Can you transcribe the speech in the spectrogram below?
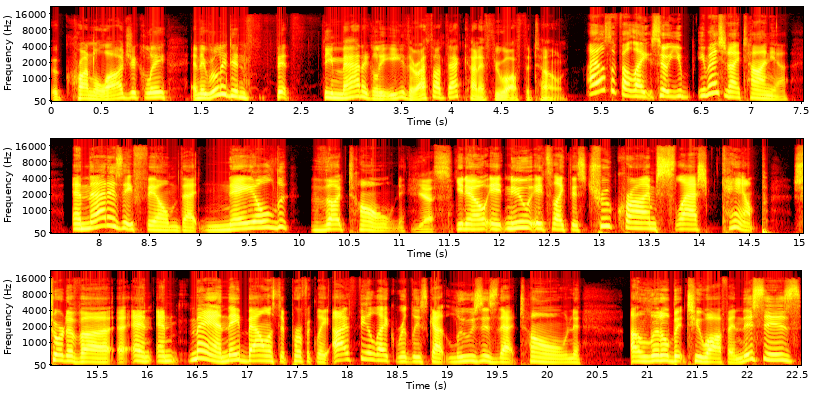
uh, chronologically, and they really didn't fit thematically either. I thought that kind of threw off the tone. I also felt like so you you mentioned I Tonya, and that is a film that nailed the tone. Yes. You know, it knew it's like this true crime slash camp sort of a and and man, they balanced it perfectly. I feel like Ridley Scott loses that tone a little bit too often. This is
